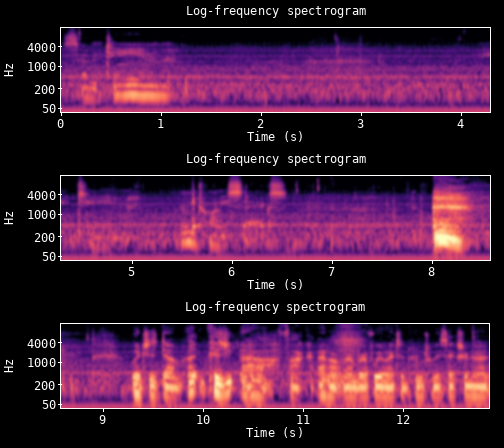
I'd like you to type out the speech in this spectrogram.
17. I'm 26. Which is dumb. Uh, because you. Oh, fuck. I don't remember if we went to room 26 or not.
